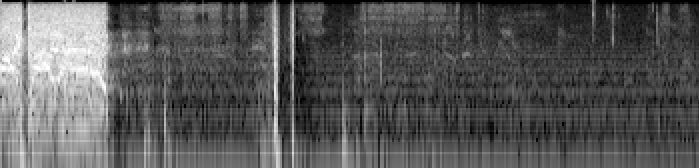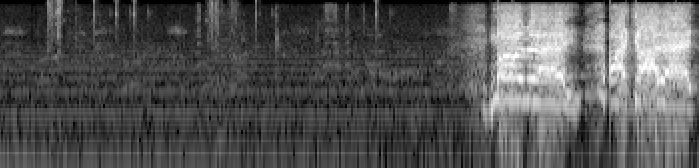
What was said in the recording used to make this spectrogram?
I got it! Mommy! I got it!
